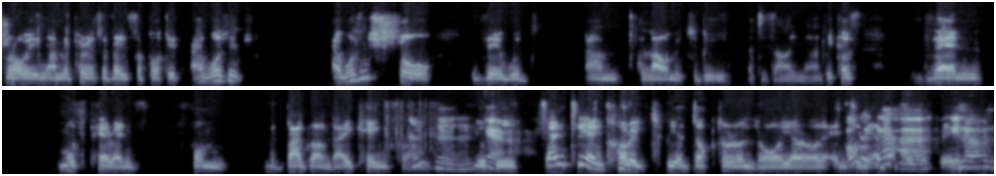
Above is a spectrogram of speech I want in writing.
drawing and my parents were very supportive, I wasn't I wasn't sure they would um, allow me to be a designer because then most parents from the background I came from, mm-hmm. you'd yeah. be gently encouraged to be a doctor or lawyer or engineer. Oh, yeah. You know,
